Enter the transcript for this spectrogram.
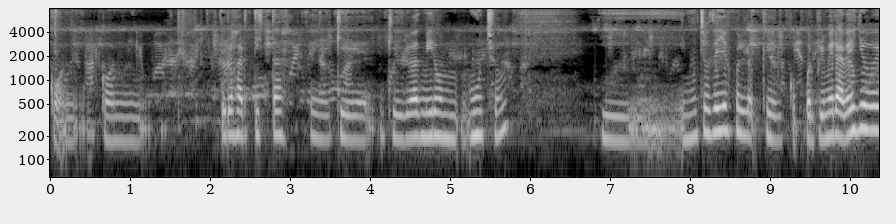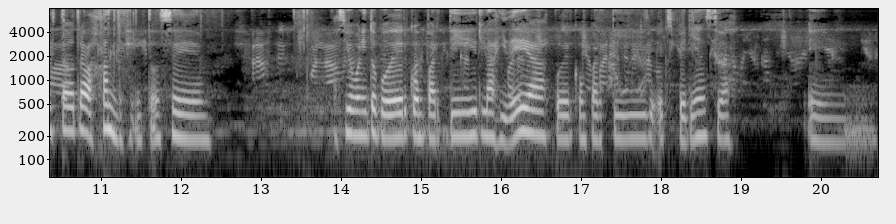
con, con, puros artistas que, que, yo admiro mucho. Y, y, muchos de ellos con lo que por primera vez yo he estado trabajando. Entonces, ha sido bonito poder compartir las ideas, poder compartir experiencias eh,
